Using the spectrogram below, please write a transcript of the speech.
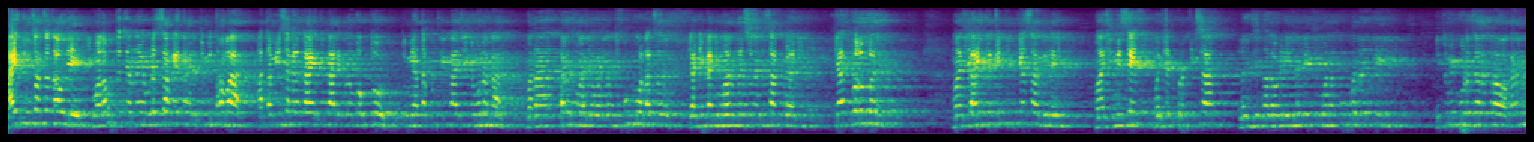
काही दिवसाचं जाऊ दे की मला फक्त त्यांना एवढंच सांगायचं आहे तुम्ही थांबा. आता मी सगळं काय कार्यक्रम बघतो तुम्ही आता कुठली काळजी घेऊ नका. मला खरंच माझ्या वडिलांचं खूप मोलाचं या ठिकाणी मार्गदर्शन आणि साथ मिळाली. त्याचबरोबर माझी आई देखील तितक्याच सामील आहे. माझी मिसेस म्हणजे प्रतीक्षा रणजित नलावडे यांना देखील मला खूप मदत केली. की तुम्ही पुढे चालत राहा कारण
